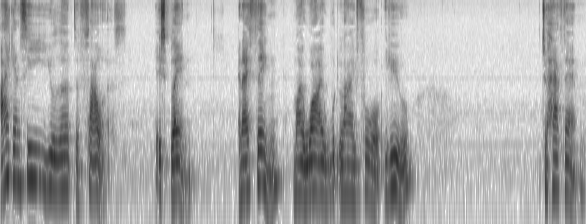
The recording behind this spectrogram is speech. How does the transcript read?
I can see you love the flowers, he explained, and I think my wife would like for you to have them.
